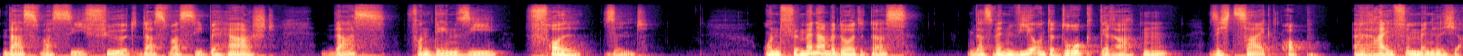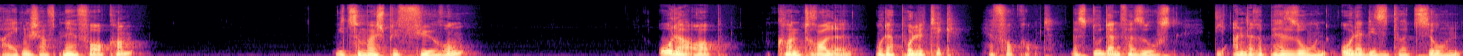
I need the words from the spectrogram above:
Das, was sie führt, das, was sie beherrscht, das, von dem sie voll sind. Und für Männer bedeutet das, dass wenn wir unter Druck geraten, sich zeigt, ob reife männliche Eigenschaften hervorkommen, wie zum Beispiel Führung, oder ob Kontrolle oder Politik hervorkommt. Dass du dann versuchst, die andere Person oder die Situation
